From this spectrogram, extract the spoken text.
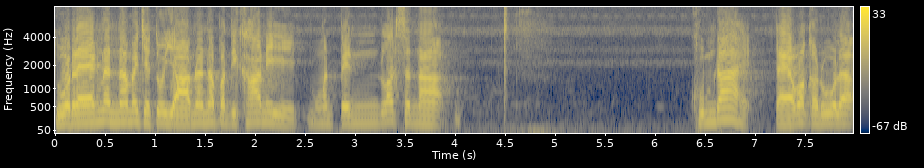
ตัวแรงนั่นนะไม่ใช่ตัวหยาบนั่นนะปฏิฆานี่มันเป็นลักษณะคุมได้ แต่ว่าก็รู้แล้ว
